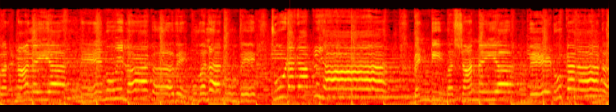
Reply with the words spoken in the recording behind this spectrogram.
వర్ణాలయ్యా నేను ఇలాగవే వేకువల నువ్వే చూడగా ప్రియా వెండి వర్షాన్నయ్యా వేడుకలాగా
